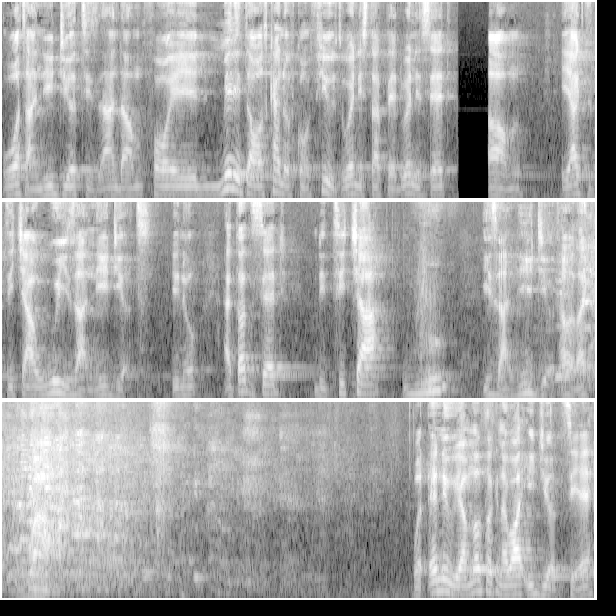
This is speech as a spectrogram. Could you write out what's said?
what an idiot is. And um, for a minute, I was kind of confused when he started, when he said, um, he asked the teacher, who is an idiot? You know, I thought he said, the teacher who is an idiot. I was like, wow. but anyway, I'm not talking about idiots here,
